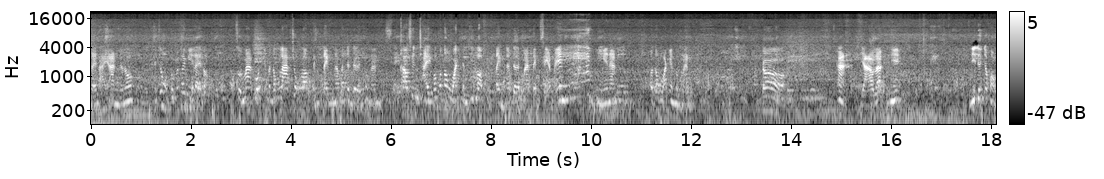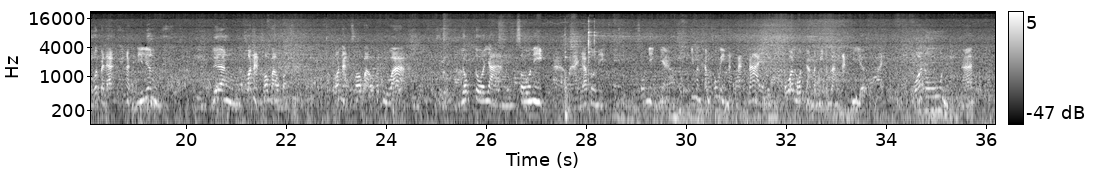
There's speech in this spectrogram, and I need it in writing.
หลายๆ อันนะเนาะไอ้ช่วงออกตัวไม่ค่อยมีอะไรหรอก ส่วนมากรถเนี่ยมันต้องลากช่วงรอบเต็มๆนะมันจะเดินตรงนั้น เข้าเส้นชัยเขาก็ต้องวัดกันที่รอบเต็มๆนะเดินมาเต็มเสียบเอ๊ะอย่างเงี้ยนะเขาต้องวัดกันตรงนั้น ก็อะยาวแล้วทีนี้นี่เรื่องเจ้าของรถไปแล้วอะทีนี้เรื่องเรื่องข้อหนักข้อเบาก่อนข้อหนักข้อเบาก็คือว่า ยกตัวอย่างโซนิกมาอีกแล้วโซนิกโซนิกเนี่ยที่มันทำเข้าเวงหนักๆได้ เพราะว่ารถอะมันมีกำลังอัดที่เยอะหัวนูนนะ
